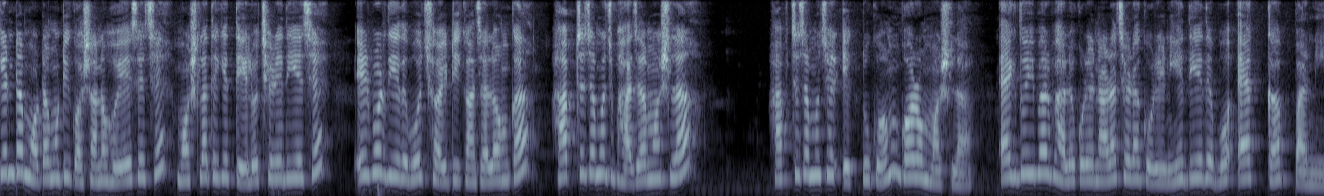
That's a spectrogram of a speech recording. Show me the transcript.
চিকেনটা মোটামুটি কষানো হয়ে এসেছে, মশলা থেকে তেলও ছেড়ে দিয়েছে। এরপর দিয়ে দেবো ছয়টি কাঁচা লঙ্কা, হাফ চা চামচ ভাজা মশলা, হাফ চা চামচের একটু কম গরম মশলা। এক দুইবার ভালো করে নাড়াচাড়া করে নিয়ে দিয়ে দেবো এক কাপ পানি।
